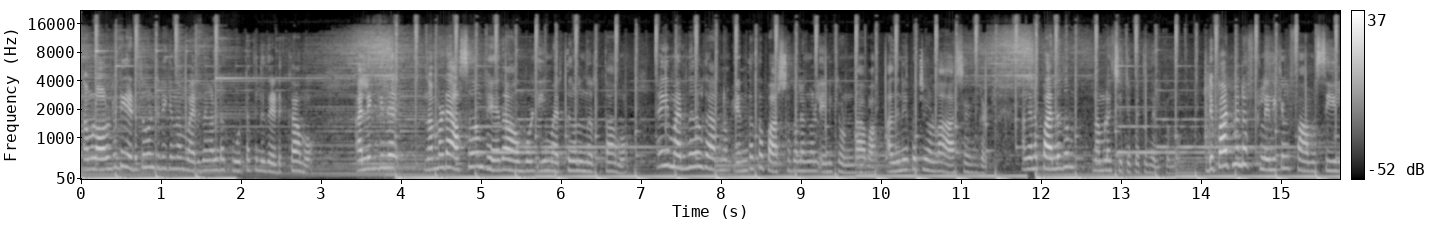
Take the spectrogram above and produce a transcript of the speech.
നമ്മൾ ഓൾറെഡി എടുത്തുകൊണ്ടിരിക്കുന്ന മരുന്നുകളുടെ കൂട്ടത്തിൽ ഇത് എടുക്കാമോ? അല്ലെങ്കിൽ നമ്മുടെ അസുഖം ഭേദമാകുമ്പോൾ ഈ മരുന്നുകൾ നിർത്താമോ? ഈ മരുന്നുകൾ കാരണം എന്തൊക്കെ പാർശ്വഫലങ്ങൾ എനിക്കുണ്ടാവാം അതിനെപ്പറ്റിയുള്ള ആശങ്കകൾ. അങ്ങനെ പലതും നമ്മളെ ചുറ്റിപ്പറ്റി നിൽക്കുന്നു. ഡിപ്പാർട്ട്മെന്റ് ഓഫ് ക്ലിനിക്കൽ ഫാർമസിയിൽ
